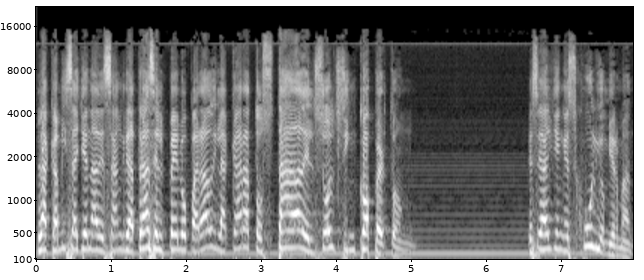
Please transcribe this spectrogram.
la camisa llena de sangre atrás, el pelo parado y la cara tostada del sol sin Copperton. Ese alguien es Julio, mi hermano.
